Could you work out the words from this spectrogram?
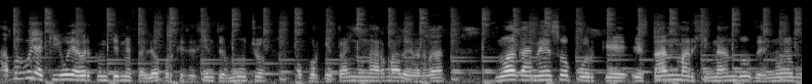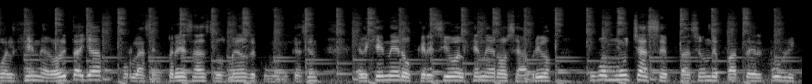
ah, pues voy aquí, voy a ver con quién me peleo porque se siente mucho o porque traen un arma de verdad no hagan eso porque están marginando de nuevo el género. Ahorita ya por las empresas, los medios de comunicación, el género creció, el género se abrió, hubo mucha aceptación de parte del público.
